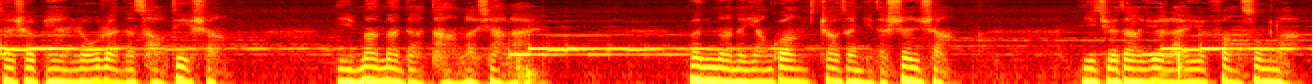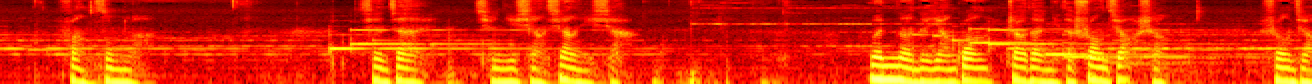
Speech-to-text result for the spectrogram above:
在这片柔软的草地上，你慢慢地躺了下来。温暖的阳光照在你的身上，你觉得越来越放松了，放松了。现在，请你想象一下。温暖的阳光照在你的双脚上，双脚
